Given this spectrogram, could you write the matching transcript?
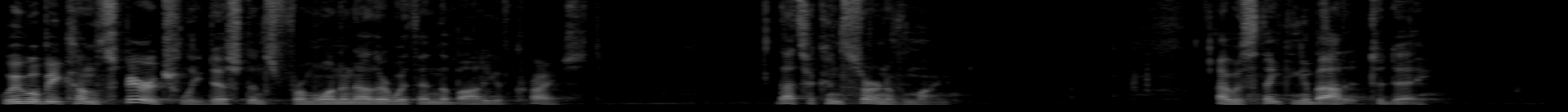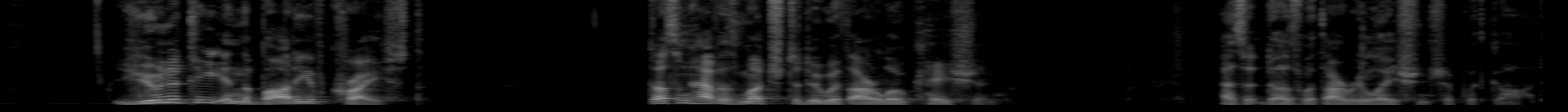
we will become spiritually distanced from one another within the body of Christ. That's a concern of mine. I was thinking about it today. Unity in the body of Christ doesn't have as much to do with our location as it does with our relationship with God.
